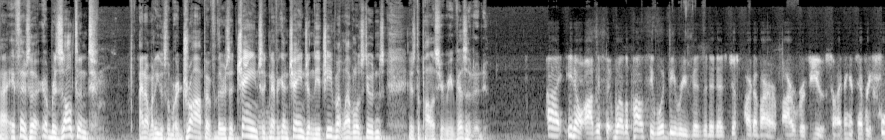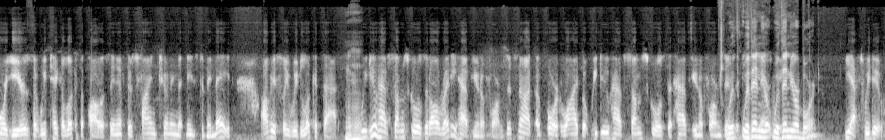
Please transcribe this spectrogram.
uh, if there's a, a resultant I don't want to use the word drop. If there's a change, significant change in the achievement level of students, is the policy revisited? Uh, you know, obviously, well, the policy would be revisited as just part of our, our review. So I think it's every four years that we take a look at the policy, and if there's fine tuning that needs to be made, obviously we'd look at that. Mm-hmm. We do have some schools that already have uniforms. It's not a board wide, but we do have some schools that have uniforms With, within your within your board. Yes, we do.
